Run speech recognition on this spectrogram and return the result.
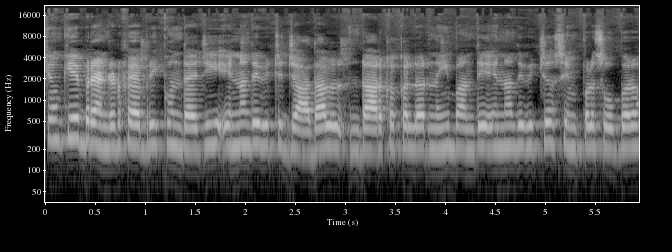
ਕਿਉਂਕਿ ਇਹ ਬ੍ਰਾਂਡਡ ਫੈਬਰਿਕ ਹੁੰਦਾ ਜੀ। ਇਹਨਾਂ ਦੇ ਵਿੱਚ ਜ਼ਿਆਦਾ ਡਾਰਕ ਕਲਰ ਨਹੀਂ ਬਣਦੇ। ਇਹਨਾਂ ਦੇ ਵਿੱਚ ਸਿੰਪਲ ਸੋਬਰ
